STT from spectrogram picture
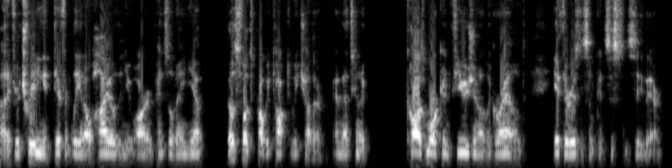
Uh, if you're treating it differently in Ohio than you are in Pennsylvania, those folks probably talk to each other, and that's going to cause more confusion on the ground if there isn't some consistency there.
